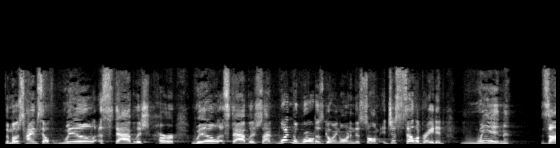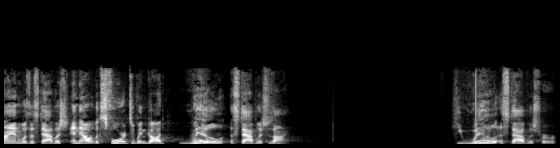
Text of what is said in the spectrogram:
the Most High Himself will establish her, will establish Zion. What in the world is going on in this psalm? It just celebrated when Zion was established, and now it looks forward to when God will establish Zion. He will establish her.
